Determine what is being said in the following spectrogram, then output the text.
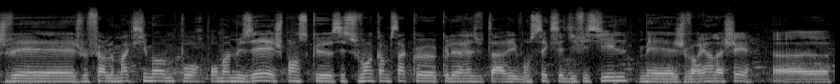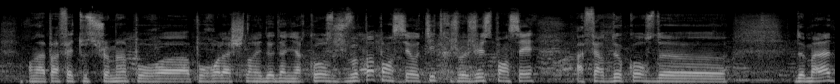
je, vais, je vais faire le maximum pour, pour m'amuser. Et je pense que c'est souvent comme ça que, que, les résultats arrivent. On sait que c'est difficile, mais je veux rien lâcher. Euh, on n'a pas fait tout ce chemin pour, pour relâcher dans les deux dernières courses. Je veux pas penser au titre, je veux juste penser à faire deux courses de, de malade.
